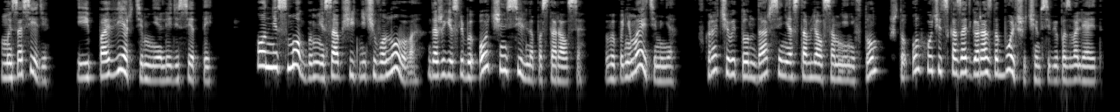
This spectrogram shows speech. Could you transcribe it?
Мы соседи. И поверьте мне, леди Сеттой, он не смог бы мне сообщить ничего нового, даже если бы очень сильно постарался. Вы понимаете меня?» Вкрадчивый тон Дарси не оставлял сомнений в том, что он хочет сказать гораздо больше, чем себе позволяет.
